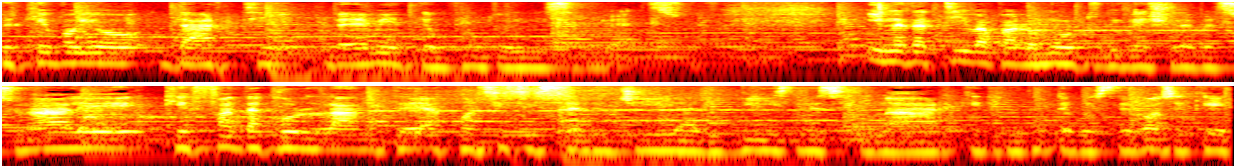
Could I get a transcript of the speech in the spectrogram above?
perché voglio darti veramente un punto di vista diverso. In adattiva parlo molto di crescita personale che fa da collante a qualsiasi strategia di business, di marketing, tutte queste cose che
